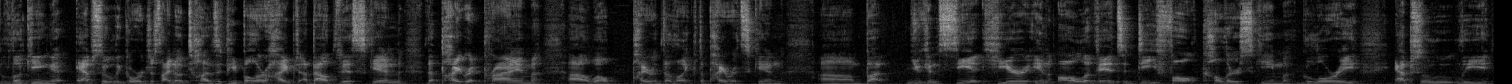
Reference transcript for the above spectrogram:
Looking absolutely gorgeous. I know tons of people are hyped about this skin, the Pirate Prime, uh, well, pirate the like the pirate skin. Um, but you can see it here in all of its default color scheme glory. Absolutely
